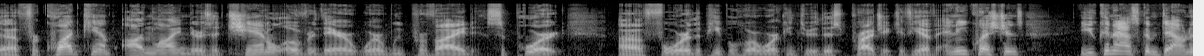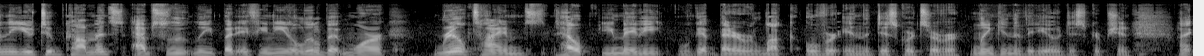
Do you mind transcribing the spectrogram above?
uh, for QuadCamp Online. There's a channel over there where we provide support uh, for the people who are working through this project. If you have any questions, you can ask them down in the YouTube comments, absolutely. But if you need a little bit more real time help, you maybe will get better luck over in the Discord server. Link in the video description. I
